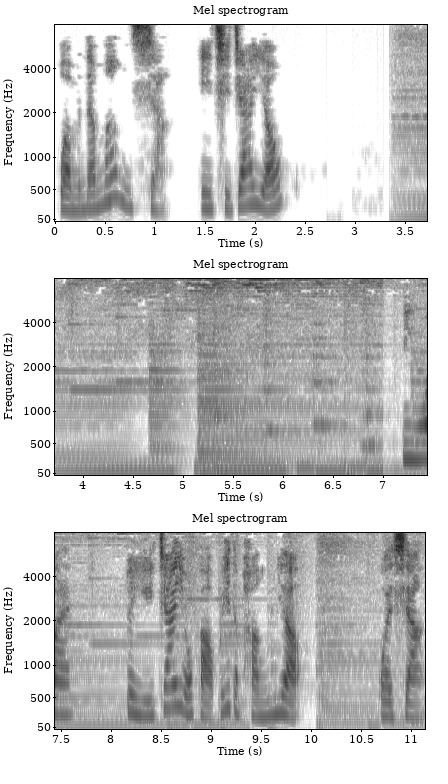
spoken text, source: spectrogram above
我们的梦想一起加油。另外，对于加油宝贝的朋友，我想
